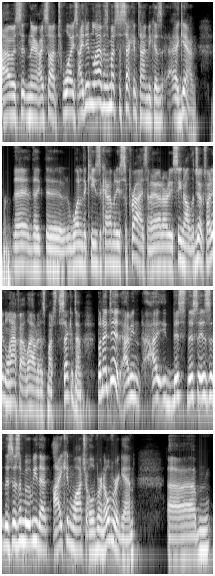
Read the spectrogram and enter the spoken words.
I was sitting there. I saw it twice. I didn't laugh as much the second time because, again, the the the one of the keys to comedy is surprise, and I had already seen all the jokes, so I didn't laugh out loud as much the second time. But I did. I mean, I, this this is this is a movie that I can watch over and over again, um,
